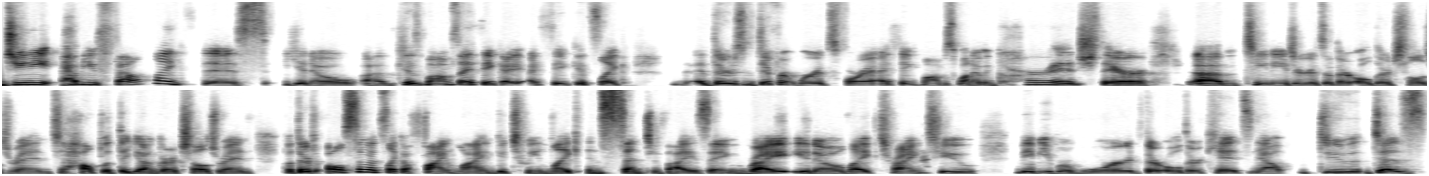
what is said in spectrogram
Jeannie, have you felt like this, you know, because um, moms, I think, I, I, think it's like there's different words for it. I think moms want to encourage their um, teenagers or their older children to help with the younger children. But there's also, it's like a fine line between like incentivizing, right? You know, like trying to maybe reward their older kids. Now, do, does,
